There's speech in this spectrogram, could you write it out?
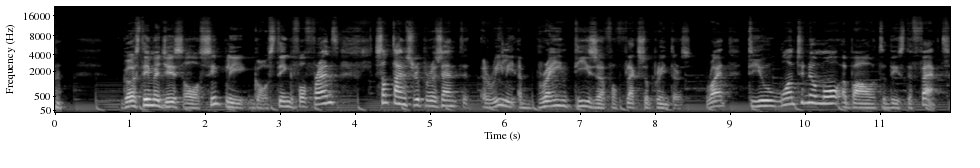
Ghost images or simply ghosting for friends sometimes represent a really a brain teaser for Flexo printers, right? Do you want to know more about this defect?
